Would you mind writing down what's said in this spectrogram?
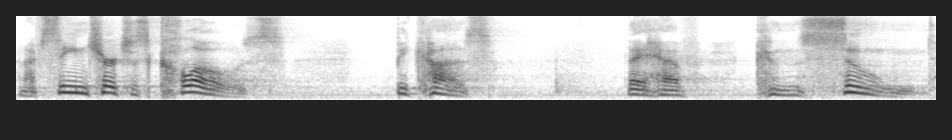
And I've seen churches close because they have consumed.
